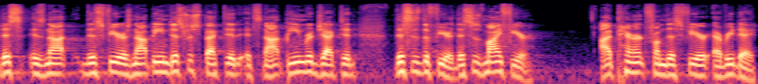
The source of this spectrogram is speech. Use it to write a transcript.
This is not, this fear is not being disrespected, it's not being rejected. This is the fear. This is my fear. I parent from this fear every day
